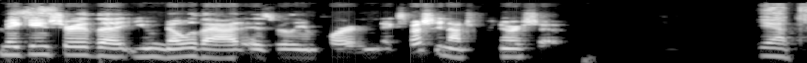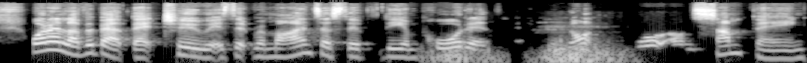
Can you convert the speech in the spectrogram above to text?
making sure that you know that is really important, especially in entrepreneurship. Yeah. What I love about that too is it reminds us of the importance, not on something,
